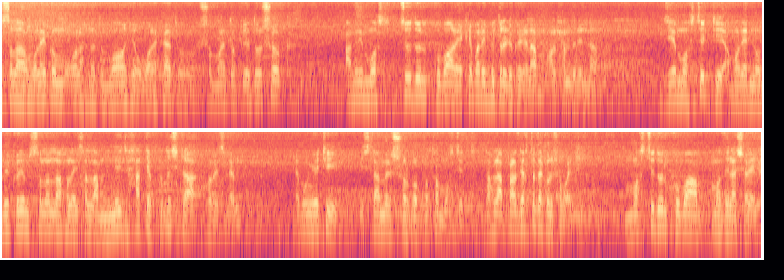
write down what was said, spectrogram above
আসসালামু আলাইকুম ও রহমতুল্লাহ ওবরাকাত সম্মানিত প্রিয় দর্শক, আমি মসজিদুল কুবার একেবারে ভিতরে ঢুকে গেলাম, আলহামদুলিল্লাহ। যে মসজিদটি আমাদের নবী করিম সাল্লাহ সাল্লাম নিজ হাতে প্রতিষ্ঠা করেছিলেন এবং এটি ইসলামের সর্বপ্রথম মসজিদ। তাহলে আপনারা দেখতে থাকুন সবাই। মসজিদুল কুবা, মদিনা শরীফ।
